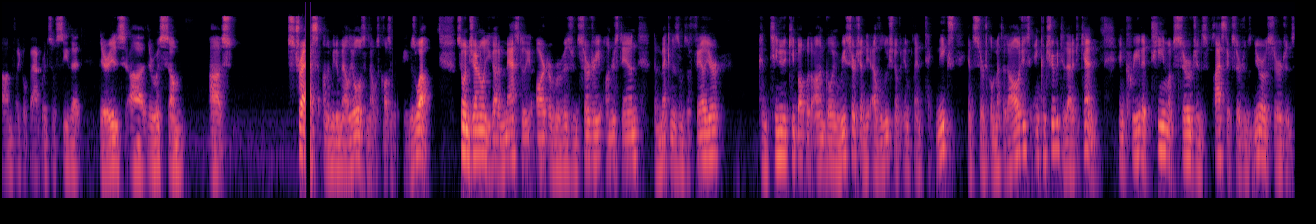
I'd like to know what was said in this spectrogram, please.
um, if I go backwards, you'll see that there is uh, there was some uh, stress on the medial malleolus, and that was causing her pain as well. So in general, you got to master the art of revision surgery, understand the mechanisms of failure, continue to keep up with ongoing research and the evolution of implant techniques and surgical methodologies, and contribute to that if you can, and create a team of surgeons, plastic surgeons, neurosurgeons,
